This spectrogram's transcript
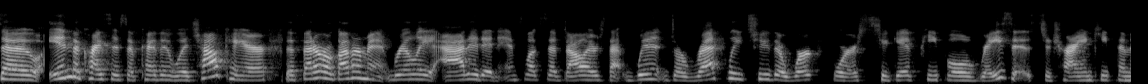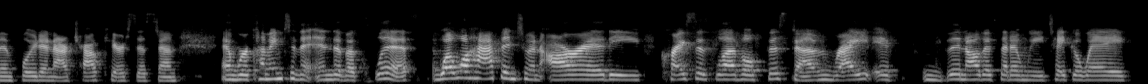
so, in the crisis of COVID with childcare, the federal government really added an influx of dollars that went directly to the workforce to give people raises to try and keep them employed in our childcare system. And we're coming to the end of a cliff. What will happen to an already crisis level system, right? If then all of a sudden we take away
